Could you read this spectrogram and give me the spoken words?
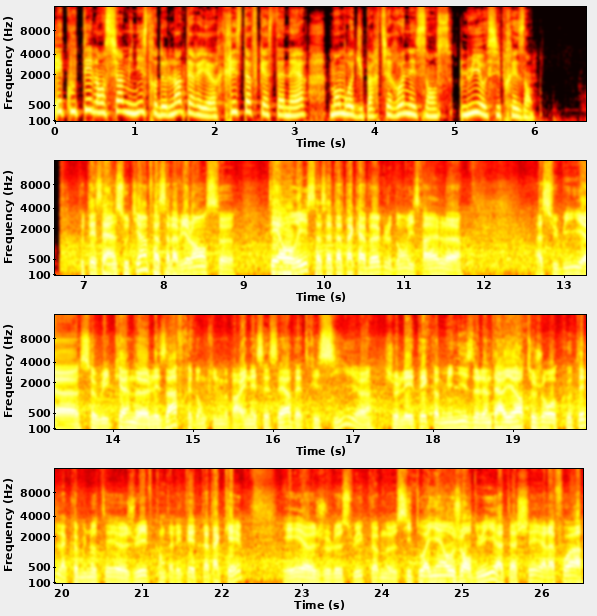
Écoutez l'ancien ministre de l'Intérieur, Christophe Castaner, membre du parti Renaissance, lui aussi présent. Écoutez, c'est un soutien face à la violence euh, terroriste, à cette attaque aveugle dont Israël euh, a subi euh, ce week-end les affres et donc il me paraît nécessaire d'être ici. Je l'ai été comme ministre de l'Intérieur, toujours aux côtés de la communauté juive quand elle était attaquée et je le suis comme citoyen aujourd'hui, attaché à la fois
